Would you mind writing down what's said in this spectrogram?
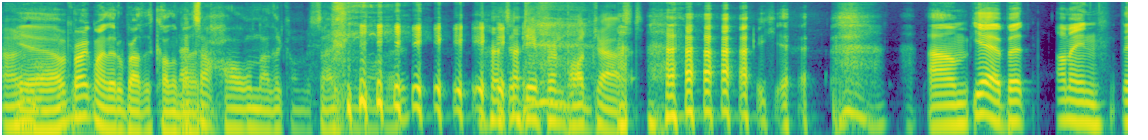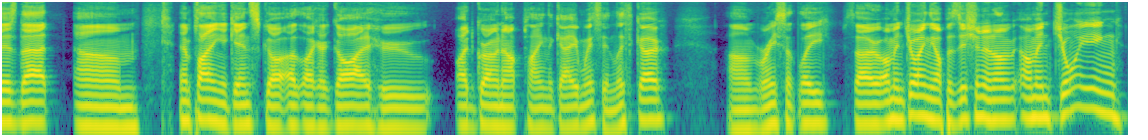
Oh yeah, my I broke my little brother's collarbone. That's a whole nother conversation. Marty. it's a different podcast. yeah. Um, yeah, but I mean, there's that. Um, and playing against guy, like a guy who I'd grown up playing the game with in Lithgow um, recently. So I'm enjoying the opposition, and I'm I'm enjoying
